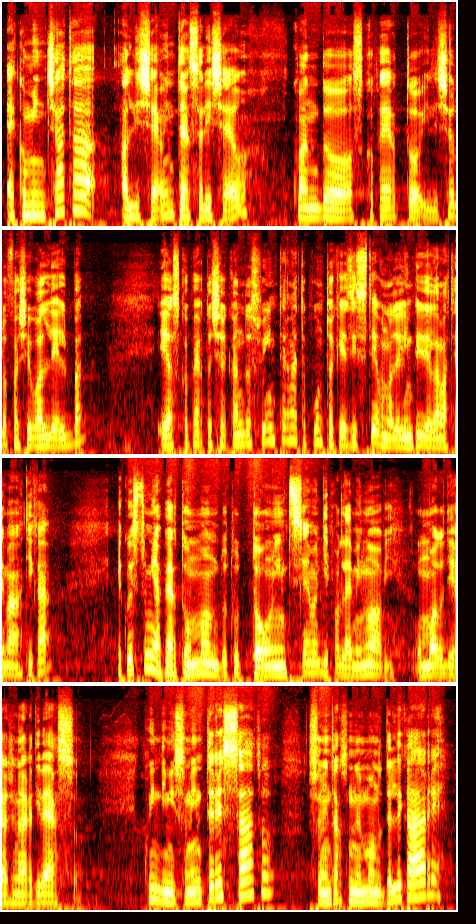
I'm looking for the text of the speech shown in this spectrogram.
è cominciata al liceo, in terza liceo, quando ho scoperto, il liceo lo facevo all'Elba e ho scoperto cercando su internet appunto che esistevano le Olimpiadi della matematica e questo mi ha aperto un mondo, tutto un insieme di problemi nuovi, un modo di ragionare diverso. Quindi mi sono interessato, sono entrato nel mondo delle gare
